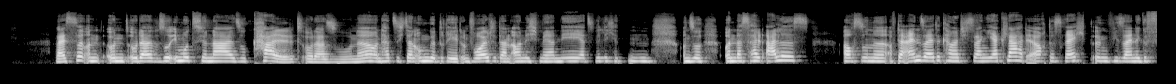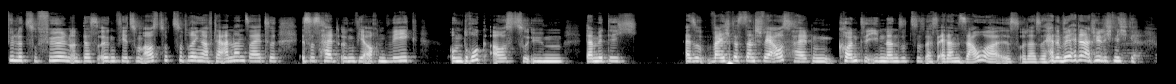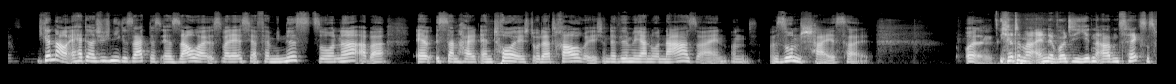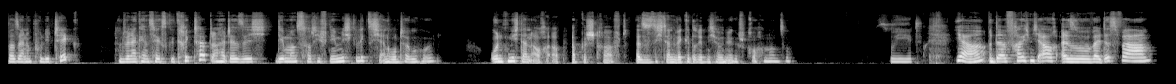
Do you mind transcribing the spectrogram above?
weißt du, und, und, oder so emotional so kalt oder so, ne, und hat sich dann umgedreht und wollte dann auch nicht mehr, nee, jetzt will ich, hm, und so, und das halt alles auch so eine, auf der einen Seite kann man natürlich sagen, ja klar, hat er auch das Recht, irgendwie seine Gefühle zu fühlen und das irgendwie zum Ausdruck zu bringen. Auf der anderen Seite ist es halt irgendwie auch ein Weg, um Druck auszuüben, damit ich also weil ich das dann schwer aushalten konnte, ihn dann sozusagen, dass er dann sauer ist oder so. Er hätte, hätte natürlich nicht, Genau, er hätte natürlich nie gesagt, dass er sauer ist, weil er ist ja Feminist, so, ne? Aber er ist dann halt enttäuscht oder traurig und er will mir ja nur nah sein und so ein Scheiß halt. Ich hatte mal einen, der wollte jeden Abend Sex, das war seine Politik. Und wenn er keinen Sex gekriegt hat, dann hat er sich demonstrativ neben mich gelegt, sich einen runtergeholt. Und mich dann auch ab abgestraft. Also sich dann weggedreht, nicht mit mir gesprochen und so. Sweet. Ja, und da frage ich mich auch, also, weil das war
